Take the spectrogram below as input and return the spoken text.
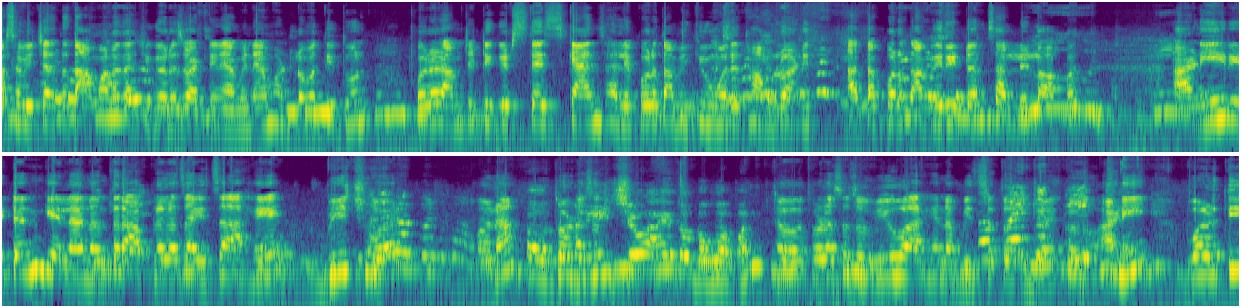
असं विचारतात आम्हाला त्याची गरज वाटली नाही. आम्ही नाही म्हटलं. मग तिथून परत आमचे तिकीट्स ते स्कॅन झाले. परत आम्ही क्यूमध्ये थांबलो आणि आता परत आम्ही रिटर्न चाललेलो आहोत. आणि रिटर्न गेल्यानंतर आपल्याला जायचं आहे बीचवर हो ना? हो, तो थोडंसं बीच जो आहे तो बघू आपण. थोडासा जो व्ह्यू आहे ना बीचचा तो एन्जॉय करू. आणि वरती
